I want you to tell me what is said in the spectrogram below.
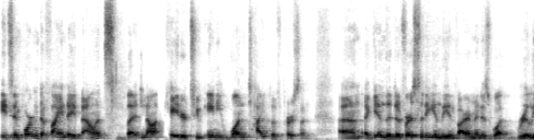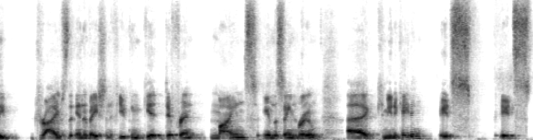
it's important to find a balance, but not cater to any one type of person. Um, again, the diversity in the environment is what really drives the innovation. If you can get different minds in the same room uh, communicating, it's it's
